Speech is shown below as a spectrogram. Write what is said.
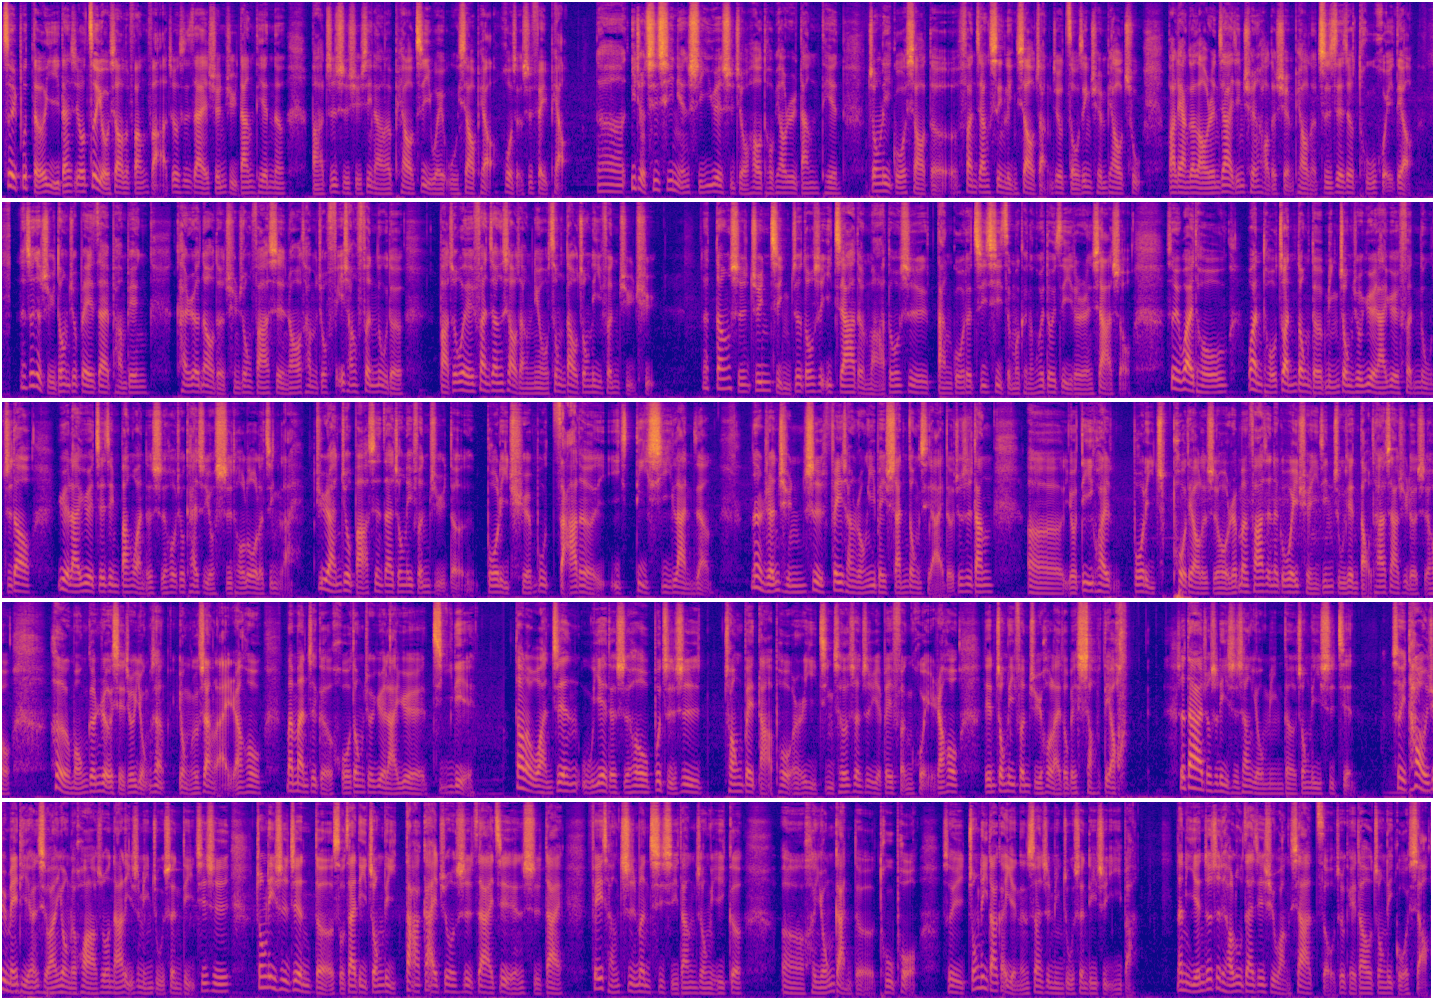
最不得已，但是又最有效的方法，就是在选举当天呢，把支持许信良的票记为无效票或者是废票。那一九七七年十一月十九号投票日当天，中立国小的范江信林校长就走进圈票处，把两个老人家已经圈好的选票呢，直接就涂毁掉。那这个举动就被在旁边看热闹的群众发现，然后他们就非常愤怒的把这位范江校长扭送到中立分局去。那当时军警这都是一家的嘛，都是党国的机器，怎么可能会对自己的人下手？所以外头万头转动的民众就越来越愤怒，直到越来越接近傍晚的时候，就开始有石头落了进来，居然就把现在中立分局的玻璃全部砸得一地稀烂。这样，那人群是非常容易被煽动起来的，就是当呃有第一块。玻璃破掉的时候，人们发现那个威权已经逐渐倒塌下去的时候，荷尔蒙跟热血就涌上涌了上来，然后慢慢这个活动就越来越激烈。到了晚间午夜的时候，不只是窗户被打破而已，警车甚至也被焚毁，然后连中立分局后来都被烧掉。这大概就是历史上有名的中立事件。所以套一句媒体很喜欢用的话，说哪里是民主圣地？其实中立事件的所在地中立，大概就是在戒严时代非常稚闷气息当中一个呃很勇敢的突破。所以中立大概也能算是民主圣地之一吧。那你沿着这条路再继续往下走，就可以到中立国小。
